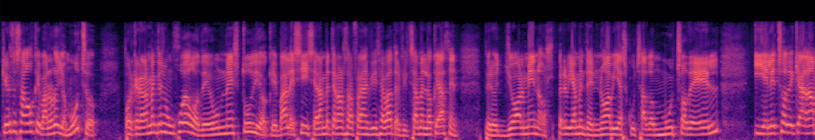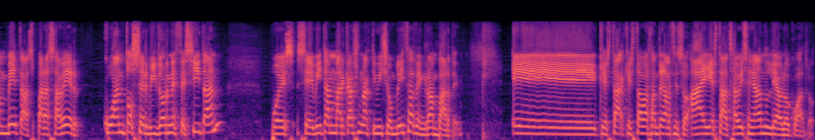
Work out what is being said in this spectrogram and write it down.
Que esto es algo que valoro yo mucho. Porque realmente es un juego de un estudio que, vale, sí, serán veteranos de franquicia de Battlefield, saben lo que hacen. Pero yo al menos previamente no había escuchado mucho de él. Y el hecho de que hagan betas para saber cuánto servidor necesitan, pues se evitan marcarse una Activision Blizzard en gran parte. Eh, que, está, que está bastante gracioso. Ahí está, Xavi señalando el Diablo 4.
